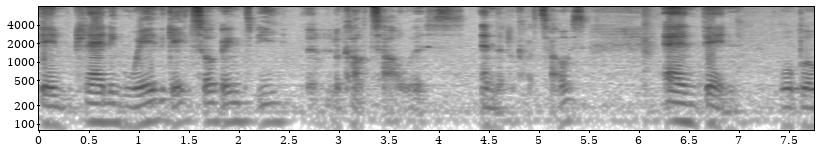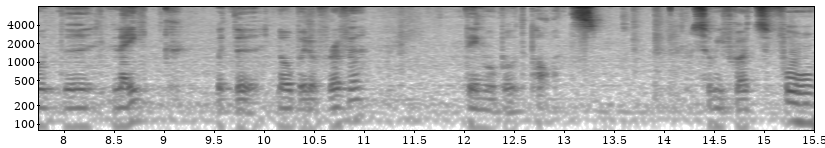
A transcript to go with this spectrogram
then planning where the gates are going to be, the lookout towers and the lookout towers, and then we'll build the lake with the little bit of river, then we'll build the paths. So we've got four,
